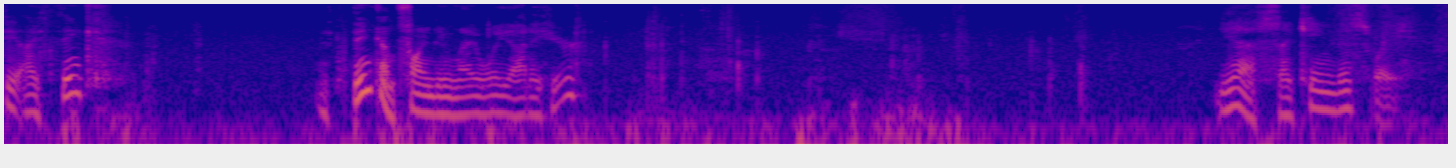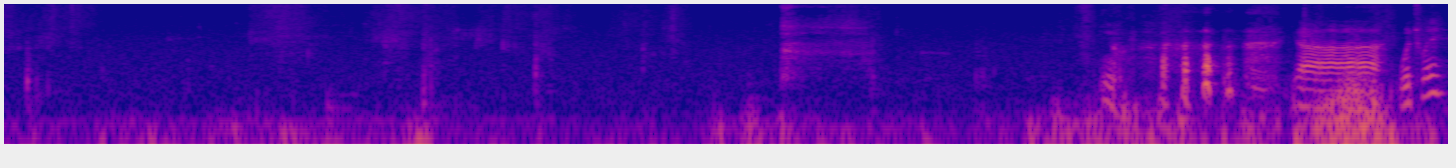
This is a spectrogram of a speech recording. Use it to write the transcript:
Okay, I think I think I'm finding my way out of here. Yes, I came this way. uh, which way?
